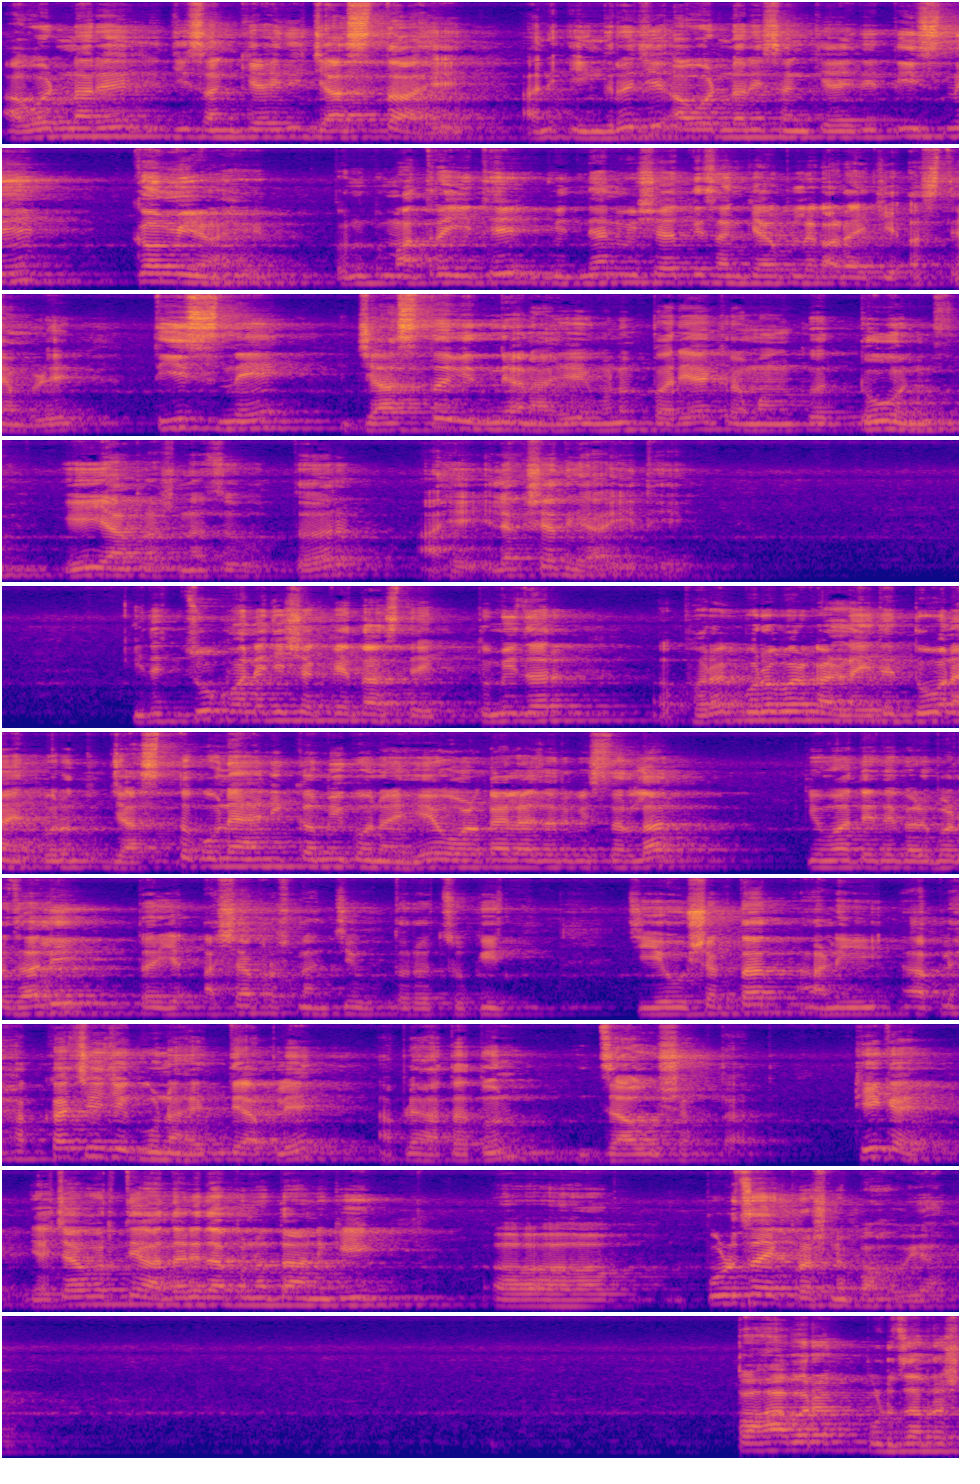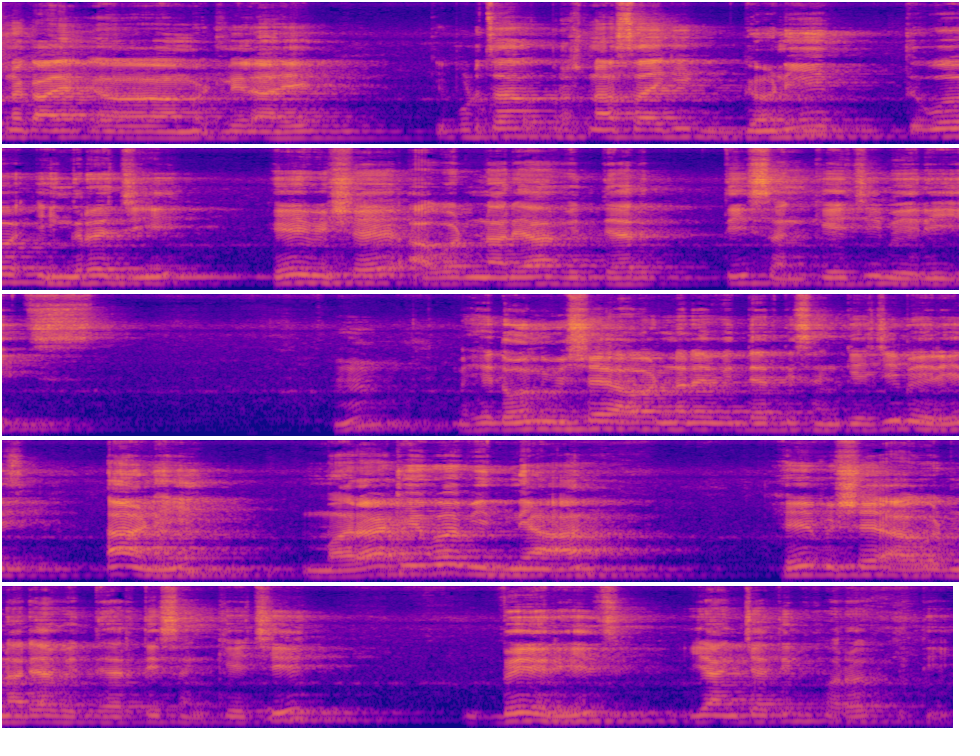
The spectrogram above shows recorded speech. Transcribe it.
आवडणारे जी संख्या आहे ती जास्त आहे आणि इंग्रजी आवडणारी संख्या आहे ती तीसने कमी आहे. परंतु मात्र इथे विज्ञान विषयातली संख्या आपल्याला काढायची असल्यामुळे तीसने जास्त विज्ञान आहे म्हणून पर्याय क्रमांक दोन हे या प्रश्नाचं उत्तर आहे. लक्षात घ्या इथे. इथे चूक होण्याची शक्यता असते. तुम्ही जर फरक बरोबर काढला इथे दोन आहेत परंतु जास्त कोण आहे आणि कमी कोण आहे हे ओळखायला जर विसरलात किंवा तेथे गडबड झाली तर या- अशा प्रश्नांची उत्तरं चुकीची येऊ शकतात आणि आपल्या हक्काचे जे गुण आहेत ते आपले आपल्या हातातून जाऊ शकतात. ठीक आहे? याच्यावरती आधारित आपण आता आणखी पुढचा एक प्रश्न पाहूया. पहा बरं पुढचा प्रश्न काय म्हटलेला आहे. की पुढचा प्रश्न असा आहे की गणित व इंग्रजी हे विषय आवडणाऱ्या विद्यार्थी संख्येची बेरीज. हे दोन विषय आवडणाऱ्या विद्यार्थी संख्येची बेरीज आणि मराठी व विज्ञान हे विषय आवडणाऱ्या विद्यार्थी संख्येची बेरीज यांच्यातील फरक किती?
